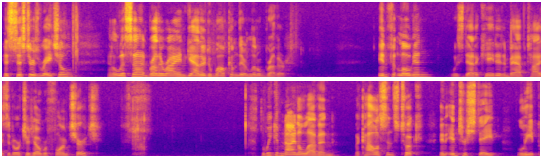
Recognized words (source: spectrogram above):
His sisters Rachel and Alyssa and brother Ryan gathered to welcome their little brother. Infant Logan was dedicated and baptized at Orchard Hill Reformed Church. The week of 9 11, the Collisons took an interstate leap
